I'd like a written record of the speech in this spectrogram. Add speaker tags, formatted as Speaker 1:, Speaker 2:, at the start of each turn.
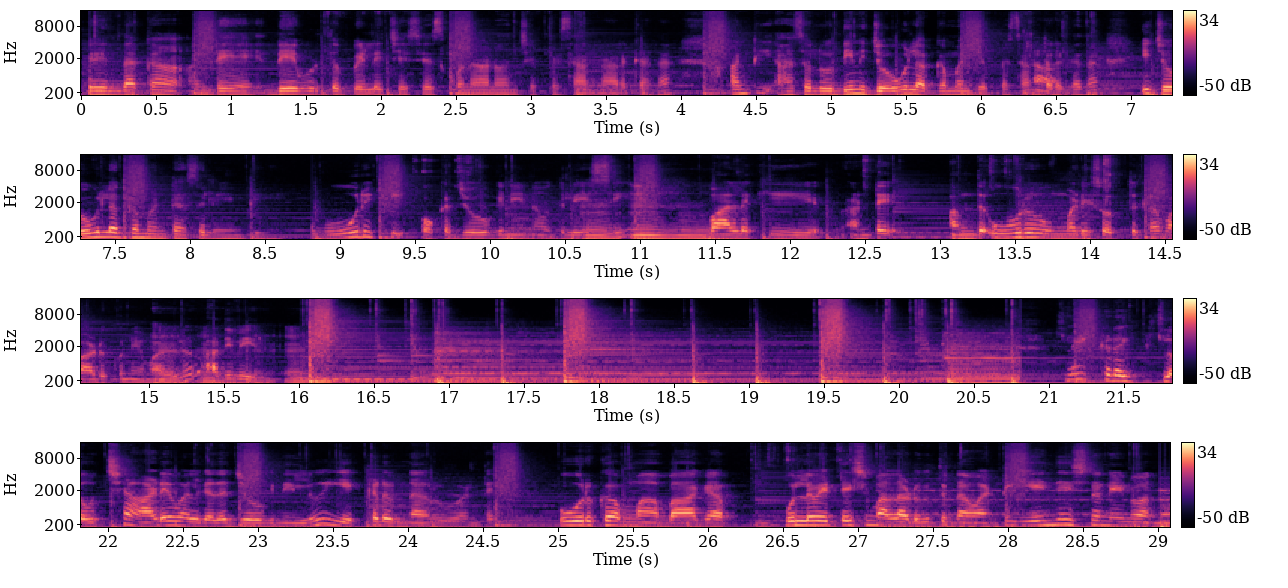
Speaker 1: మీరు ఇందాక అంటే దేవుడితో పెళ్ళి చేసేసుకున్నాను అని చెప్పేసి అన్నారు కదా. అంటే అసలు దీన్ని జోగు లగ్గం అని చెప్పేసి అంటారు. కదా. ఈ జోగు లగ్గం అంటే అసలు ఏంటి?
Speaker 2: ఊరికి ఒక జోగిని వదిలేసి వాళ్ళకి అంటే అంద ఊరు ఉమ్మడి సొత్తుగా వాడుకునే వాళ్ళు అది వేరు. ఇట్లా ఇక్కడ ఇట్లా వచ్చి ఆడేవాళ్ళు కదా జోగినీళ్ళు ఎక్కడ ఉన్నారు అంటే ఊరుకమ్మ బాగా పుల్ల పెట్టేసి మళ్ళీ అడుగుతున్నావు అంటే ఏం చేసిన నేను అన్నా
